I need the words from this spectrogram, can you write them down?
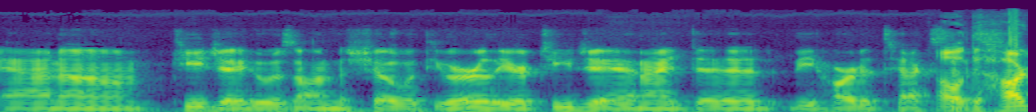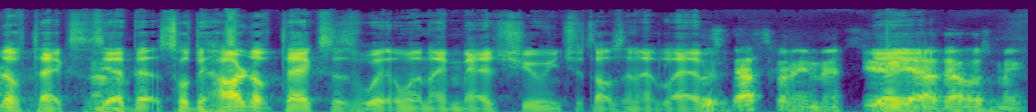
and um, TJ, who was on the show with you earlier, TJ and I did the Heart of Texas. Oh, the Heart of Texas, yeah. Uh-huh. That, so the Heart of Texas, when, when I met you in 2011. Was, that's when I met you. Yeah, yeah, yeah. that was my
